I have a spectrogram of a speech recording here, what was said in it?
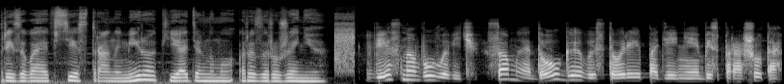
призывая все страны мира к ядерному разоружению. Весна Вулович. Самое долгое в истории падение без парашюта.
